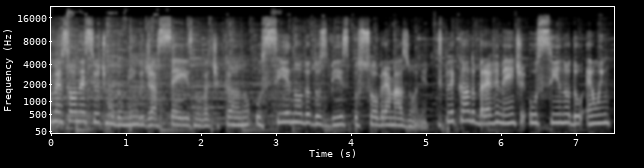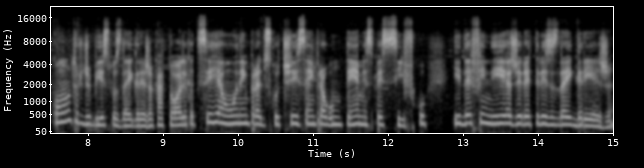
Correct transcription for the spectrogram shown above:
Começou nesse último domingo, dia 6, no Vaticano, o Sínodo dos Bispos sobre a Amazônia. Explicando brevemente, o Sínodo é um encontro de bispos da Igreja Católica que se reúnem para discutir sempre algum tema específico e definir as diretrizes da igreja.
